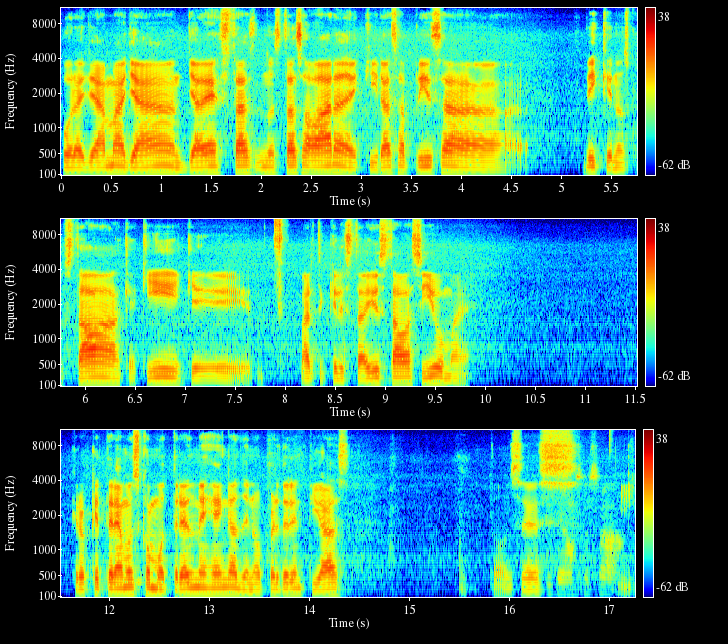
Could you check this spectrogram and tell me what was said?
por allá, ma, ya, ya estás, no está esa vara de que ir a Saprissa, de que nos costaba, que aquí, que aparte que el estadio está vacío, mae. Creo que tenemos como tres mejengas de no perder en Entonces, esa- y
